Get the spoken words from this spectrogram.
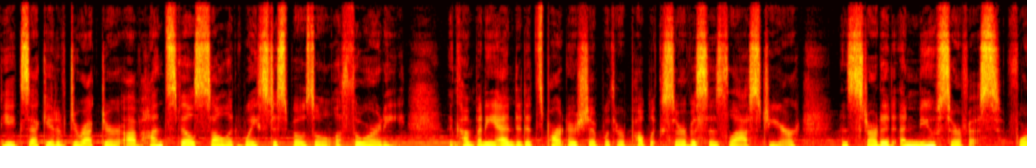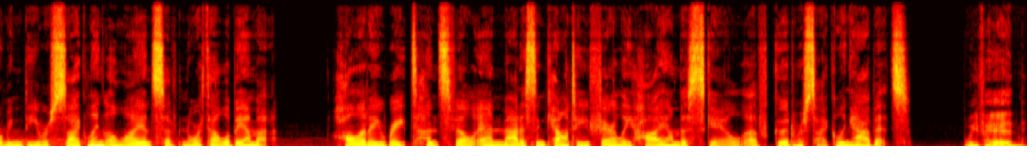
the executive director of Huntsville Solid Waste Disposal Authority. The company ended its partnership with Republic Services last year and started a new service, forming the Recycling Alliance of North Alabama. Holladay rates Huntsville and Madison County fairly high on the scale of good recycling habits. We've had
